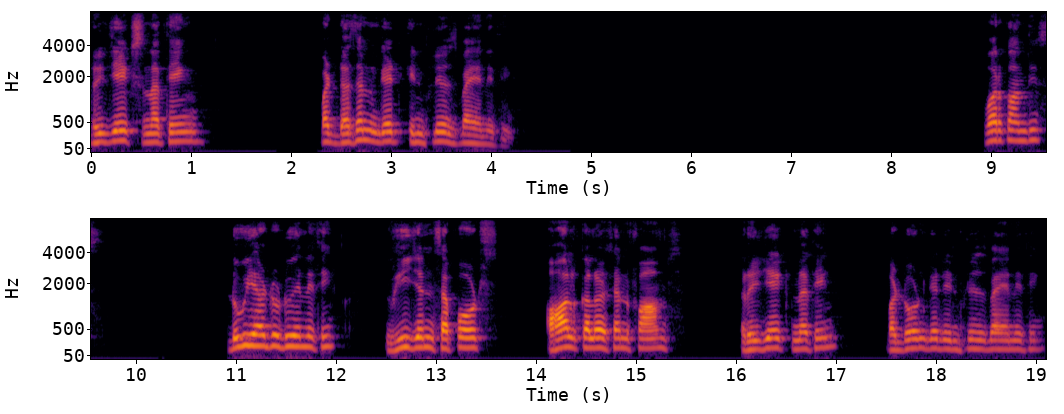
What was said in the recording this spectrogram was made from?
rejects nothing, but doesn't get influenced by anything. Work on this. Do we have to do anything? Vision supports all colors and forms, reject nothing, but don't get influenced by anything.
